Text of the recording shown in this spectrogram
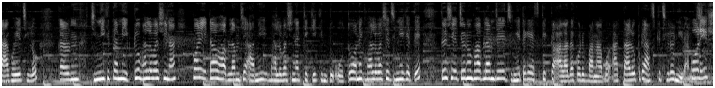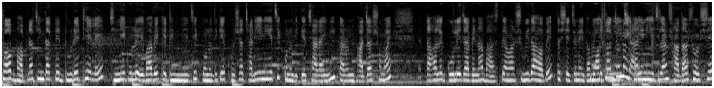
রাগ হয়েছিল, কারণ ঝিঙে খেতে আমি একটুও ভালোবাসি না পরে এটাও ভাবলাম যে আমি ভালোবাসি না ঠিকই কিন্তু ও তো অনেক ভালোবাসে ঝিঙে খেতে। তো সেজন্য ভাবলাম যে ঝিঙেটাকে আজকে একটু আলাদা করে বানাবো আর তার উপরে আজকে ছিল নিরামিষ। পরে সব ভাবনা চিন্তাকে দূরে ঠেলে ঝিঙেগুলো এভাবে কেটে নিয়েছি কোনো দিকে খোসা ছাড়িয়ে নিয়েছি কোনো দিকে ছাড়াইনি কারণ ভাজার সময় তাহলে গলে যাবে না ভাজতে আমার সুবিধা হবে। তো সেজন্য এইভাবে মশলার জন্য এখানে নিয়েছিলাম সাদা সর্ষে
